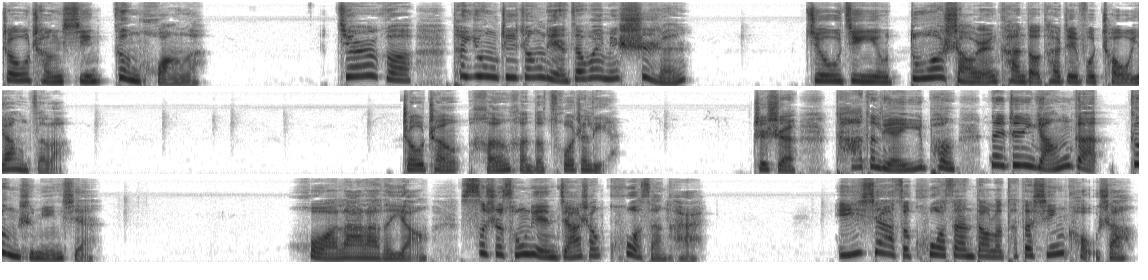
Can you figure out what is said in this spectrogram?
周成心更慌了，今儿个他用这张脸在外面示人，究竟有多少人看到他这副丑样子了？周成狠狠地搓着脸。只是他的脸一碰，那阵痒感更是明显，火辣辣的痒似是从脸颊上扩散开，一下子扩散到了他的心口上。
